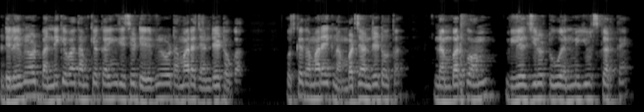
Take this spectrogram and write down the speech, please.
डिलीवरी नोट बनने के बाद हम क्या करेंगे? जैसे डिलीवरी नोट हमारा जनरेट होगा, उसके बाद हमारा एक नंबर जनरेट होता है। नंबर को हम V L zero two N में यूज़ करते हैं।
